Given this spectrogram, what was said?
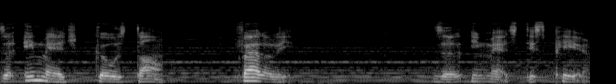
the image goes down. Finally, the image disappears.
